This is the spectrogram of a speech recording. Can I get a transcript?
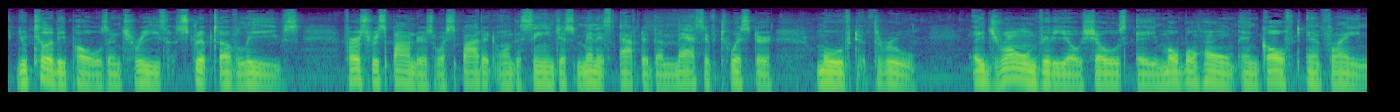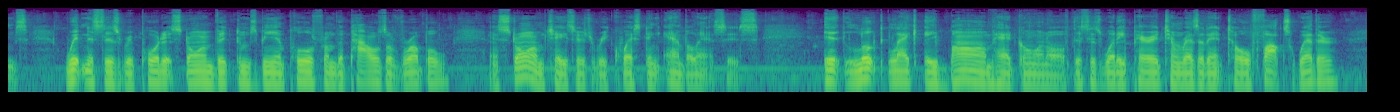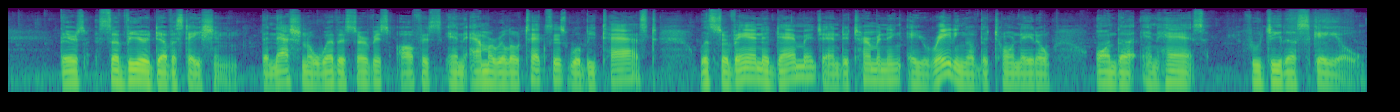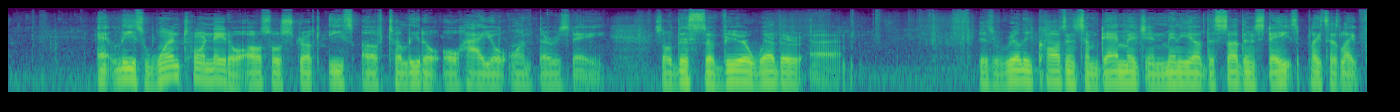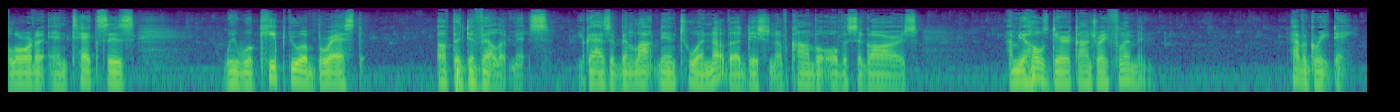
utility poles and trees stripped of leaves. First responders were spotted on the scene just minutes after the massive twister moved through. A drone video shows a mobile home engulfed in flames. Witnesses reported storm victims being pulled from the piles of rubble and storm chasers requesting ambulances it looked like a bomb had gone off. This is what a Perryton resident told Fox Weather. There's severe devastation. The National Weather Service office in Amarillo, Texas will be tasked with surveying the damage and determining a rating of the tornado on the enhanced Fujita scale. At least one tornado also struck east of Toledo, Ohio on Thursday. So, this severe weather um, is really causing some damage in many of the southern states, places like Florida and Texas. We will keep you abreast of the developments. You guys have been locked into another edition of Convo Over Cigars. I'm your host, Derek Andre Fleming. Have a great day.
